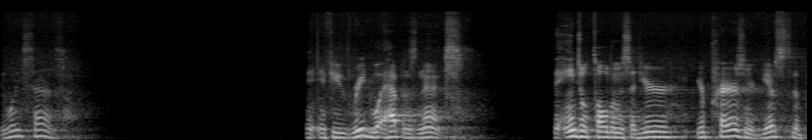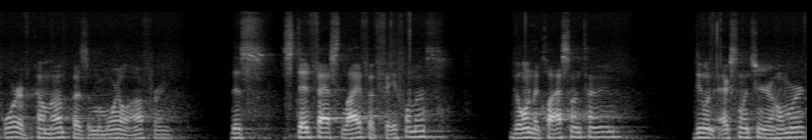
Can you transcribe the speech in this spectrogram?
Do what he says. If you read what happens next, the angel told him and said, your, your prayers and your gifts to the poor have come up as a memorial offering. This steadfast life of faithfulness, going to class on time, doing excellence in your homework,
